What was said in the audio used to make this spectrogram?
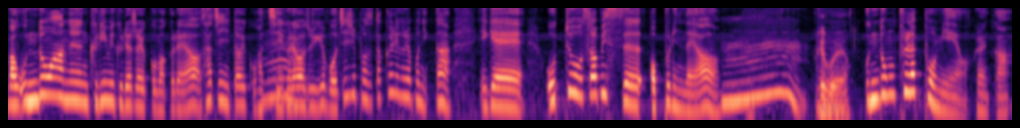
막 운동하는 그림이 그려져 있고 막 그래요. 사진이 떠 있고 같이 음. 그래가지고 이게 뭐지 싶어서 딱 클릭을 해보니까 이게 O2O 서비스 어플인데요. 음. 그게 뭐예요? 운동 플랫폼이에요. 그러니까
